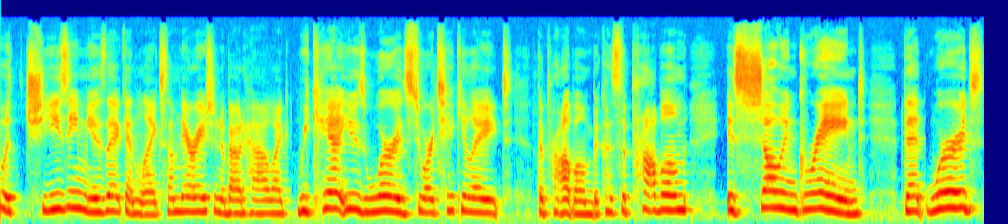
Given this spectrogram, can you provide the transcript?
with cheesy music and like some narration about how like we can't use words to articulate the problem because the problem is so ingrained that words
